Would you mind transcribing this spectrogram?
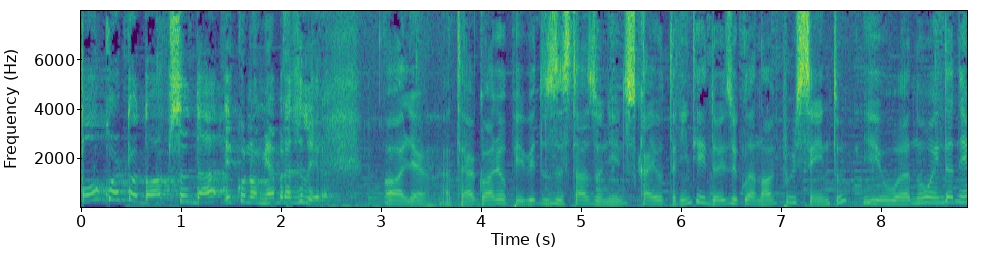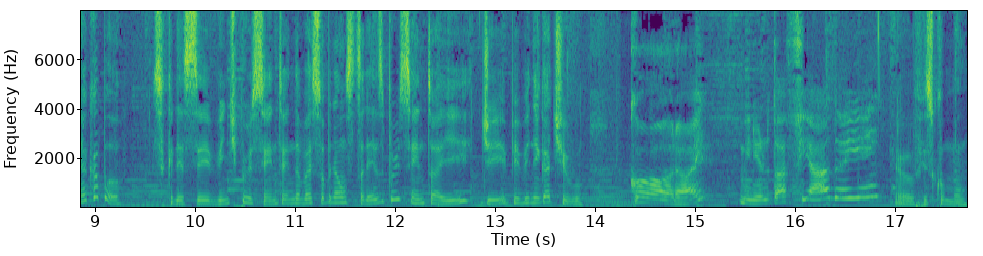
pouco ortodoxa da economia brasileira. Olha, até agora o PIB dos Estados Unidos caiu 32,9% e o ano ainda nem acabou. Se crescer 20%, ainda vai sobrar uns 13% aí de PIB negativo. Corai, menino tá afiado aí, hein? Eu fiz comum.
